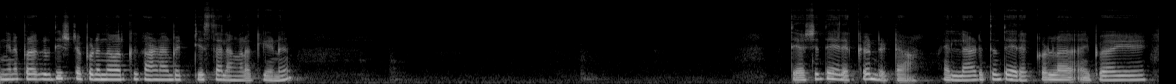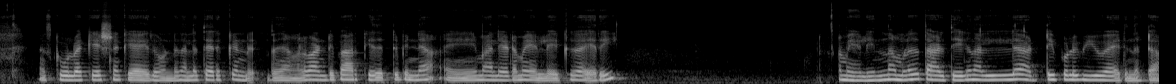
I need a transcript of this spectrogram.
ഇങ്ങനെ പ്രകൃതി ഇഷ്ടപ്പെടുന്നവർക്ക് കാണാൻ പറ്റിയ സ്ഥലങ്ങളൊക്കെയാണ്. അത്യാവശ്യം തിരക്കുണ്ട് കേട്ടോ എല്ലായിടത്തും തിരക്കുള്ള ഇപ്പോൾ ഈ സ്കൂൾ വെക്കേഷനൊക്കെ ആയതുകൊണ്ട് നല്ല തിരക്കുണ്ട്. അപ്പോൾ ഞങ്ങൾ വണ്ടി പാർക്ക് ചെയ്തിട്ട് പിന്നെ ഈ മലയുടെ മുകളിലേക്ക് കയറി. മേളിൽ നിന്ന് നമ്മൾ താഴത്തേക്ക് നല്ല അടിപൊളി വ്യൂ ആയിരുന്നു കേട്ടോ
